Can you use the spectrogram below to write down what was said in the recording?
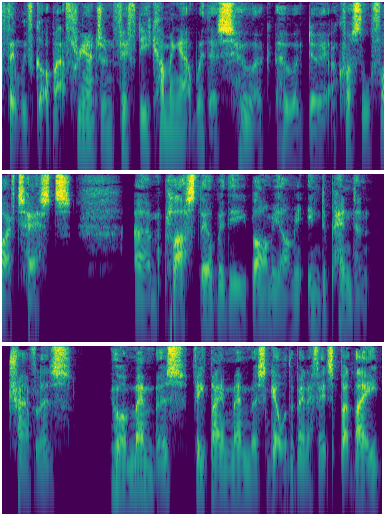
I think we've got about 350 coming out with us who are who are doing it across all five tests. Um, plus, there'll be the Barmy Army independent travellers who are members, fee paying members, and get all the benefits, but they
